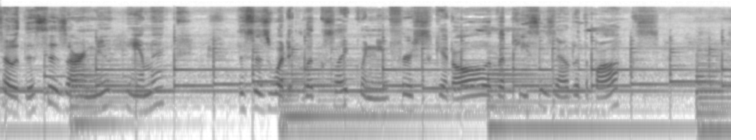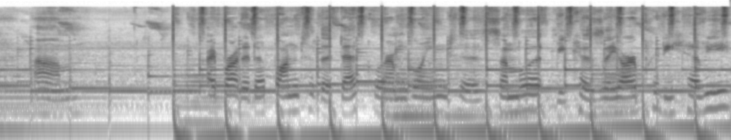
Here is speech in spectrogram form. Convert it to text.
So this is our new hammock. This is what it looks like when you first get all of the pieces out of the box. Um, I brought it up onto the deck where I'm going to assemble it because they are pretty heavy.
